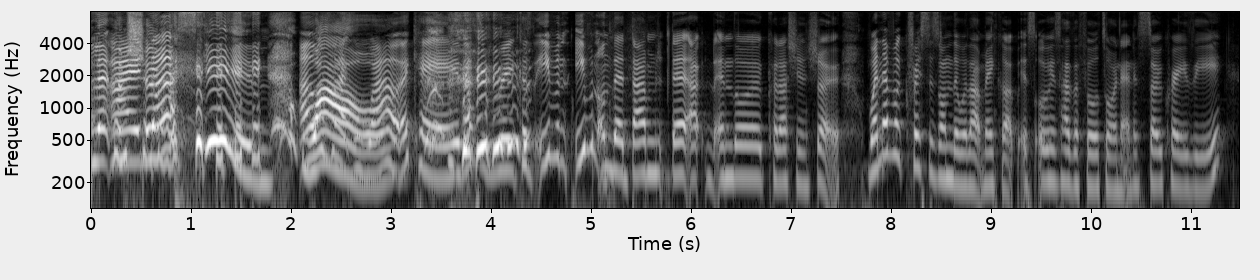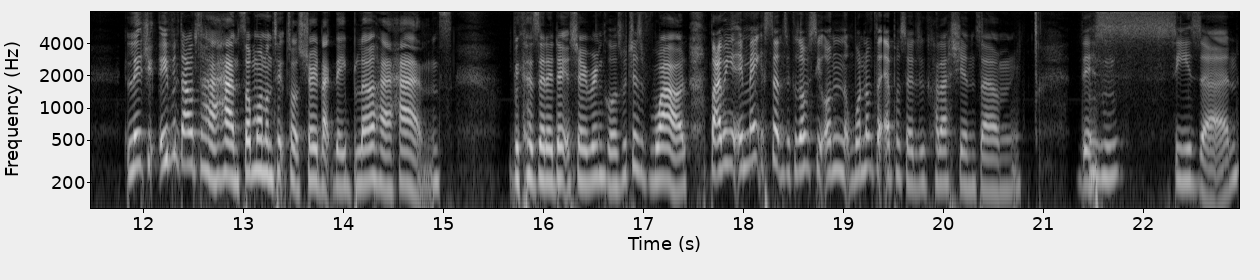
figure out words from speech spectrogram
let them I show know. her skin. Wow. like, wow, okay, that's great. Because even even on their damn their in the Kardashian show, whenever Kris is on there without makeup, it always has a filter on it, and it's so crazy. Literally, even down to her hands. Someone on TikTok showed like they blur her hands because then they don't show wrinkles, which is wild. But I mean, it makes sense because obviously on one of the episodes of Kardashians, um, this Mhm. season,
